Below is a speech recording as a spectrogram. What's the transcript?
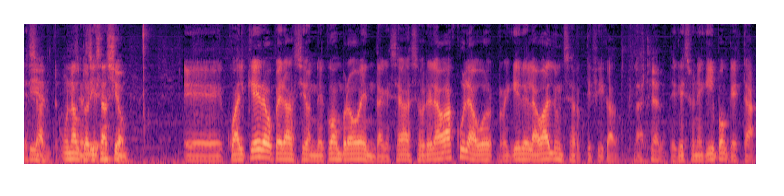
Exacto. Una O sea, autorización. Eh, cualquier operación de compra o venta que se haga sobre la báscula requiere el aval de un certificado. Claro. Claro. De que es un equipo que está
